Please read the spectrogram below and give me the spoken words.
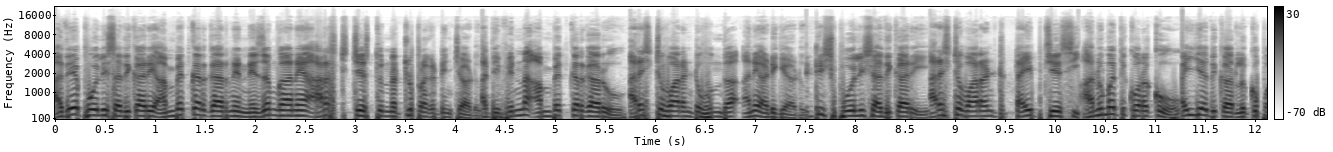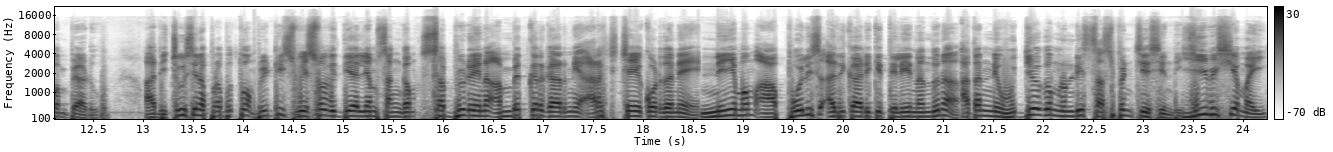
అదే పోలీస్ అధికారి అంబేద్కర్ గారిని నిజంగానే అరెస్ట్ చేస్తున్నట్లు ప్రకటించాడు. అది విన్న అంబేద్కర్ గారు అరెస్ట్ వారెంట్ ఉందా? అని అడిగాడు. బ్రిటిష్ పోలీస్ అధికారి అరెస్ట్ వారెంట్ టైప్ చేసి అనుమతి కొరకు పై అధికారులకు పంపాడు. అది చూసిన ప్రభుత్వం బ్రిటిష్ విశ్వవిద్యాలయం సంఘం సభ్యుడైన అంబేద్కర్ గారిని అరెస్ట్ చేయకూడదనే నియమం ఆ పోలీస్ అధికారికి తెలియనందున అతన్ని ఉద్యోగం నుండి సస్పెండ్ చేసింది. ఈ విషయమై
